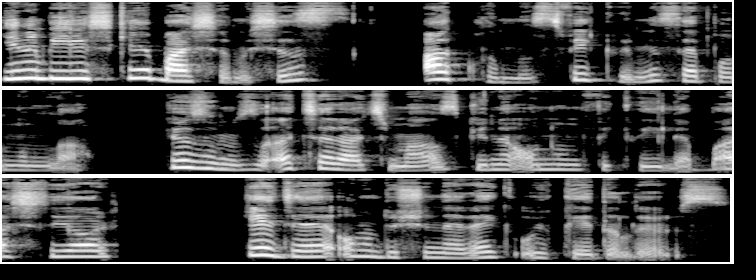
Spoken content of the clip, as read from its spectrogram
Yeni bir ilişkiye başlamışız. Aklımız, fikrimiz hep onunla. Gözümüzü açar açmaz güne onun fikriyle başlıyor. Gece onu düşünerek uykuya dalıyoruz.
